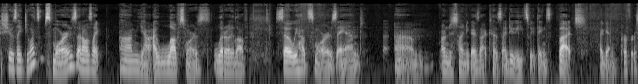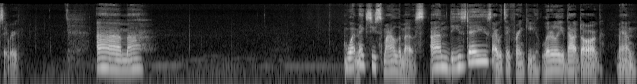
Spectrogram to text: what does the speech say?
she was like, "Do you want some s'mores?" And I was like, um, "Yeah, I love s'mores. Literally love." So we had s'mores, and um, I'm just telling you guys that because I do eat sweet things, but again, prefer savory. Um what makes you smile the most? Um, these days, I would say Frankie. Literally, that dog, man.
